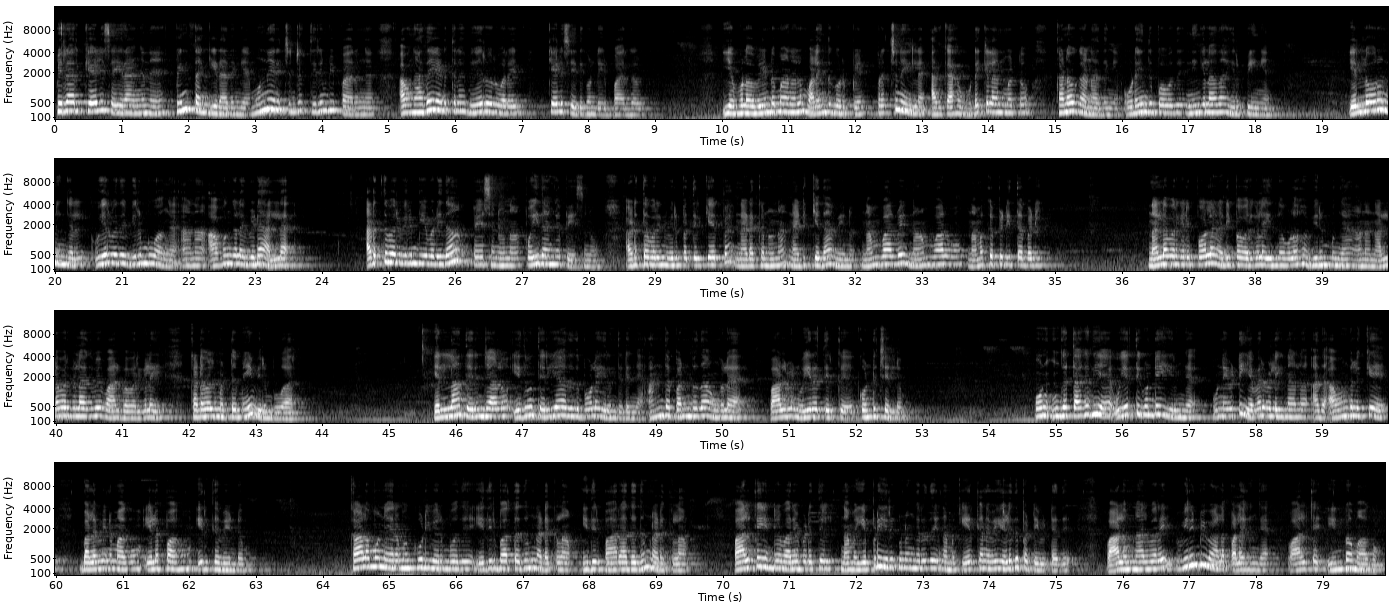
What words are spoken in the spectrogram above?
பிறர் கேலி செய்கிறாங்கன்னு பின்தங்கிடாதீங்க. முன்னேறி சென்று திரும்பி பாருங்க. அவங்க அதே இடத்துல வேறொருவரை கேலி செய்து கொண்டிருப்பார்கள். எவ்வளோ வேண்டுமானாலும் வளைந்து கொடுப்பேன். பிரச்சனை இல்லை. அதுக்காக உடைக்கலான்னு மட்டும் கனவு காணாதீங்க. உடைந்து போவது நீங்களாக தான் இருப்பீங்க. எல்லோரும் நீங்கள் உயர்வதை விரும்புவாங்க. ஆனால் அவங்கள விட அல்ல. அடுத்தவர் விரும்பியபடி தான் பேசணும்னா பொய் தாங்க பேசணும். அடுத்தவரின் விருப்பத்திற்கேற்ப நடக்கணும்னா நடிக்க தான் வேணும். நம் வாழ்வை நாம் வாழ்வோம். நமக்கு பிடித்தபடி. நல்லவர்களைப் போல நடிப்பவர்களை இந்த உலகம் விரும்புங்க. ஆனால் நல்லவர்களாகவே வாழ்பவர்களை கடவுள் மட்டுமே விரும்புவார். எல்லாம் தெரிஞ்சாலும் எதுவும் தெரியாதது போல இருந்துடுங்க. அந்த பண்பு தான் உங்களை வாழ்வின் உயரத்திற்கு கொண்டு செல்லும். உன் உங்கள் தகுதியை உயர்த்தி கொண்டே இருங்க. உன்னை விட்டு எவர் விலகினாலும் அது அவங்களுக்கே பலவீனமாகவும் இழப்பாகவும் இருக்க வேண்டும். காலமும் நேரமும் கூடி வரும்போது எதிர்பார்த்ததும் நடக்கலாம் எதிர்பாராததும் நடக்கலாம். வாழ்க்கை என்ற வரைபடத்தில் நாம் எப்படி இருக்கணுங்கிறது நமக்கு ஏற்கனவே எழுதப்பட்டு விட்டது. வாழும் நாள் வரை விரும்பி வாழ பழகுங்க. வாழ்க்கை இன்பமாகும்.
